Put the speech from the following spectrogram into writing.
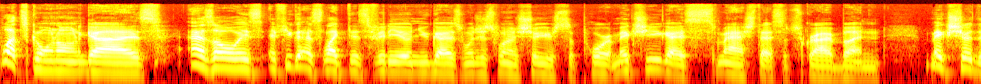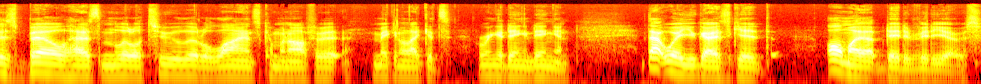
What's going on guys? As always, if you guys like this video and you guys just want to show your support, make sure you guys smash that subscribe button. Make sure this bell has some little two little lines coming off of it, making it like it's ring-a-ding-dinging. That way you guys get all my updated videos.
